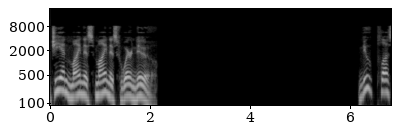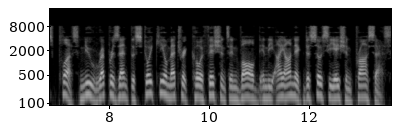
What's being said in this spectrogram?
gn where nu Nu nu represent the stoichiometric coefficients involved in the ionic dissociation process.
